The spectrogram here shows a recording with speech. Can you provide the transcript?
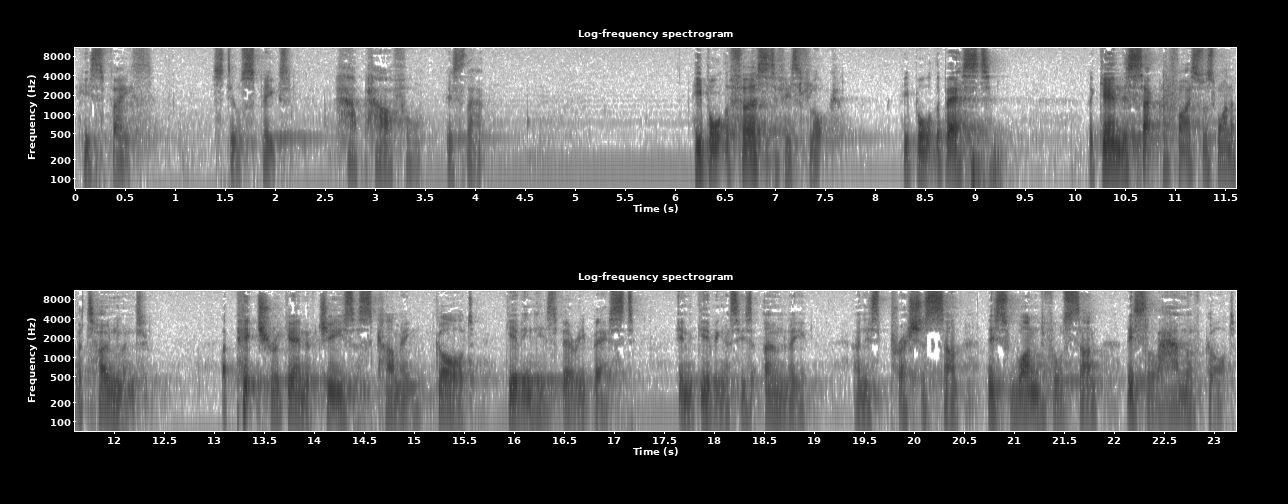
his faith still speaks. How powerful is that? He bought the first of his flock, he bought the best. Again, this sacrifice was one of atonement, a picture again of Jesus coming, God giving his very best in giving us his only and his precious Son, this wonderful Son, this Lamb of God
